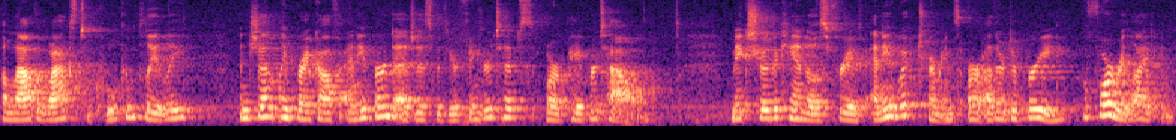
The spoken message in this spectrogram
allow the wax to cool completely and gently break off any burned edges with your fingertips or a paper towel. Make sure the candle is free of any wick trimmings or other debris before relighting.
